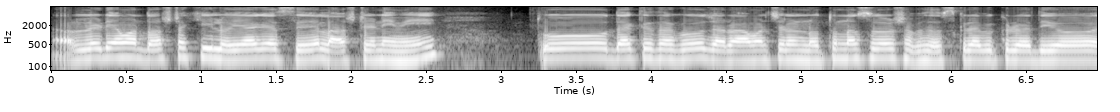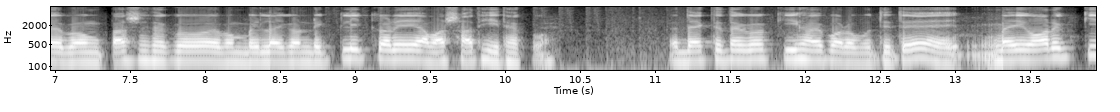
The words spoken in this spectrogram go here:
অলরেডি আমার দশটা কিল হয়ে গেছে লাস্ট এনিমি তো দেখতে থাকো, যারা আমার চ্যানেল নতুন আছো, সবাই সাবস্ক্রাইব করে দিও এবং পাশে থাকো এবং বেল আইকনটি ক্লিক করে আমার সাথেই থাকো। দেখতে থাকো কি হয় পরবর্তীতে। ভাই, ওর কি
